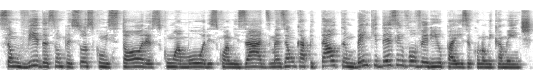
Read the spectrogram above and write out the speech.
são vidas, são pessoas com histórias, com amores, com amizades, mas é um capital também que desenvolveria o país economicamente.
